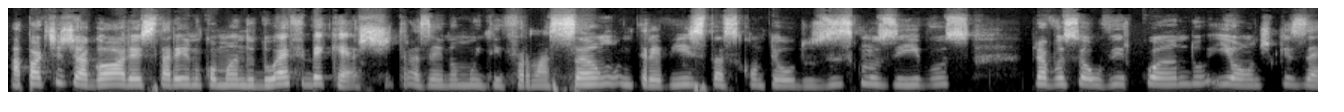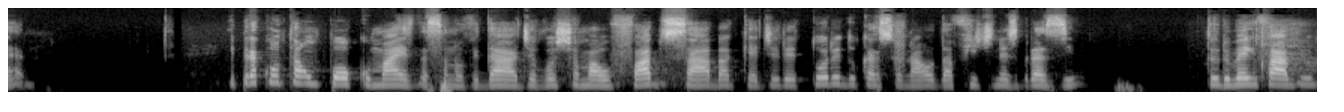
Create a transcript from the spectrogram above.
A partir de agora, eu estarei no comando do FBcast, trazendo muita informação, entrevistas, conteúdos exclusivos para você ouvir quando e onde quiser. E para contar um pouco mais dessa novidade, eu vou chamar o Fábio Saba, que é diretor educacional da Fitness Brasil. Tudo bem, Fábio?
